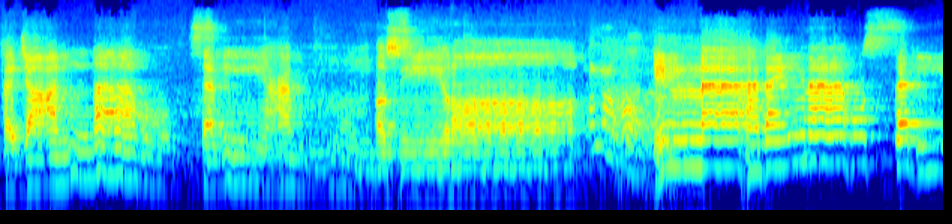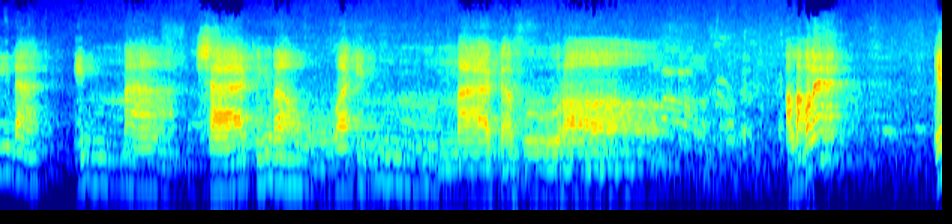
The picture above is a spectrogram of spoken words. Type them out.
ফাজআলনাহু সামিআন بصيرا إنا هديناه السبيل إما شاكرا وإما كفورا আল্লাহ বলেন এই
